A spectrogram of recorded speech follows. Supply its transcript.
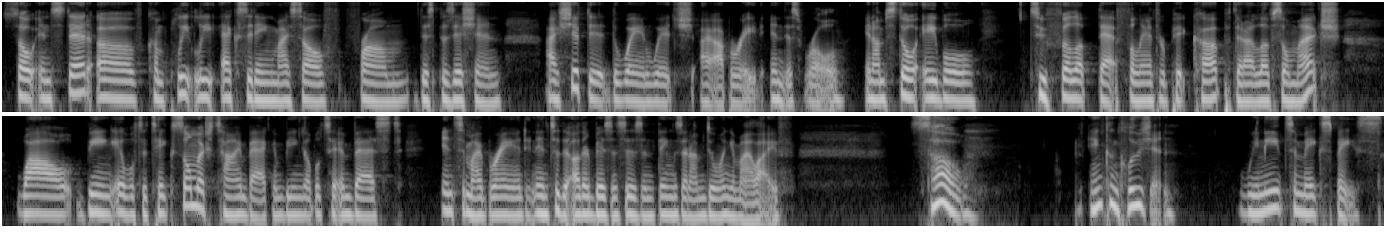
So instead of completely exiting myself from this position, I shifted the way in which I operate in this role. And I'm still able to fill up that philanthropic cup that I love so much while being able to take so much time back and being able to invest into my brand and into the other businesses and things that I'm doing in my life. So, in conclusion, we need to make space.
